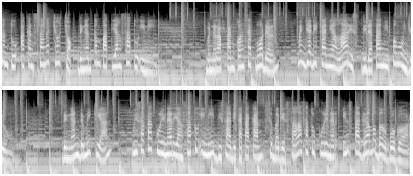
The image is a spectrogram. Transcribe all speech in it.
tentu akan sangat cocok dengan tempat yang satu ini. Menerapkan konsep modern, menjadikannya laris didatangi pengunjung. Dengan demikian, wisata kuliner yang satu ini bisa dikatakan sebagai salah satu kuliner Instagramable Bogor.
